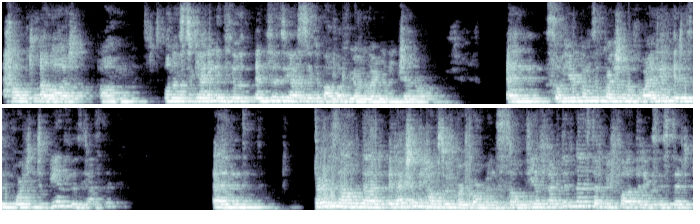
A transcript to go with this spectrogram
helped a lot um, on us to getting enthu- enthusiastic about what we are learning in general. And so here comes the question of why it is important to be enthusiastic. And turns out that it actually helps with performance. So the effectiveness that we thought that existed,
